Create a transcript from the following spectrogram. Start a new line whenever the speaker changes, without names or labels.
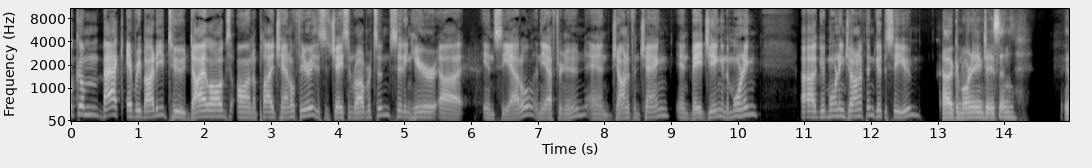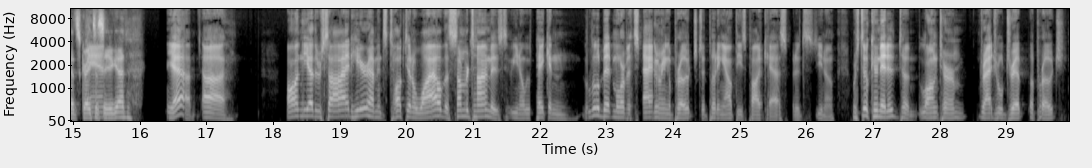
welcome back, everybody, to Dialogues on Applied Channel Theory. This is Jason Robertson sitting here uh, in Seattle in the afternoon, and Jonathan Chang in Beijing in the morning. Uh, good morning, Jonathan. Good to see you.
Uh, good morning, Jason. Yeah, it's great and, to see you again.
Yeah. Uh, on the other side here, haven't talked in a while. The summertime is, you know, we've taken a little bit more of a staggering approach to putting out these podcasts, but it's, you know, we're still committed to long term, gradual drip approach.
